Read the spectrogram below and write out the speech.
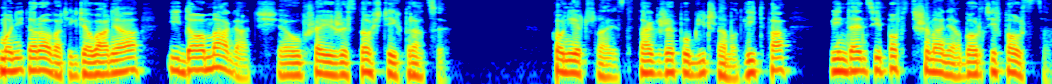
monitorować ich działania i domagać się przejrzystości ich pracy. Konieczna jest także publiczna modlitwa w intencji powstrzymania aborcji w Polsce.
